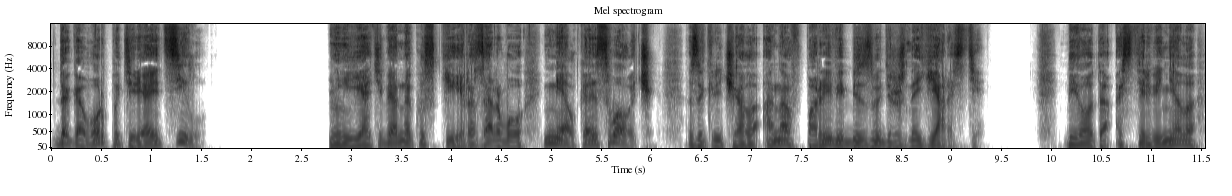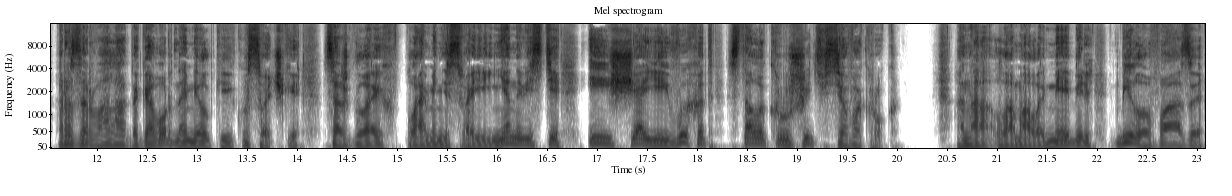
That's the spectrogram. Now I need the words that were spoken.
договор потеряет силу. «Я тебя на куски разорву, мелкая сволочь!» — закричала она в порыве безудержной ярости. Биота остервенела, разорвала договор на мелкие кусочки, сожгла их в пламени своей ненависти и, ища ей выход, стала крушить все вокруг. Она ломала мебель, била вазы,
